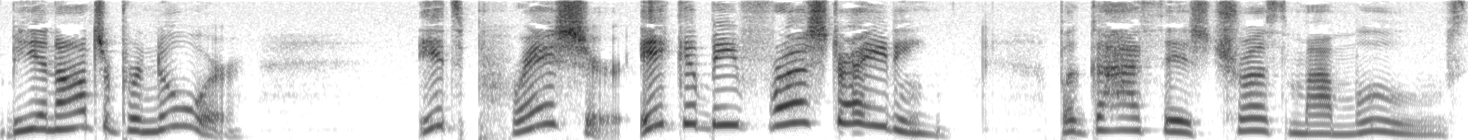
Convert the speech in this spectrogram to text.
be an entrepreneur. It's pressure. It could be frustrating. But God says, trust my moves,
